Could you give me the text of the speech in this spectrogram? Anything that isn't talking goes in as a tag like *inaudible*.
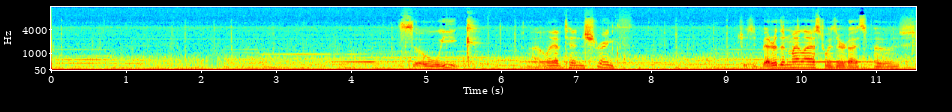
So weak. I only have 10 strength. Which is better than my last wizard, I suppose.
